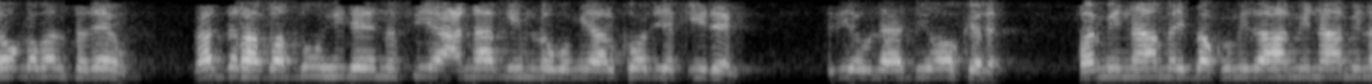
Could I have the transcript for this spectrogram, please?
ho gabansade kadar habadu hireen fi acnaaqihim lagumyaalkood ya kireen sidii awlaadi oo kale fa minha may ba kumid aha minha min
